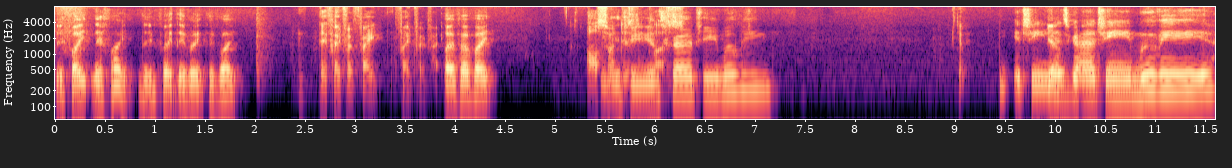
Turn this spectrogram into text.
they fight, they fight, they fight, they fight, they fight, They fight, fight, fight, fight, fight, fight. fight, fight, fight. Also Itchy and scratchy movie. Itchy Yep. and scratchy movie.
